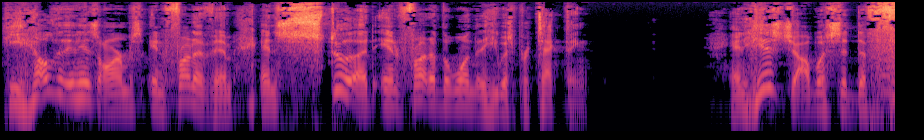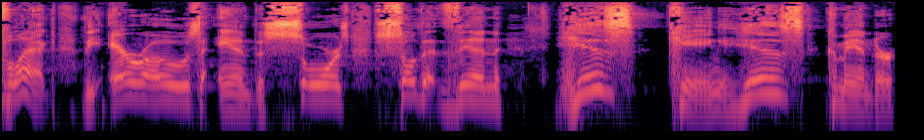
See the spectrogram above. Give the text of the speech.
He held it in his arms in front of him and stood in front of the one that he was protecting. And his job was to deflect the arrows and the swords so that then his king, his commander,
